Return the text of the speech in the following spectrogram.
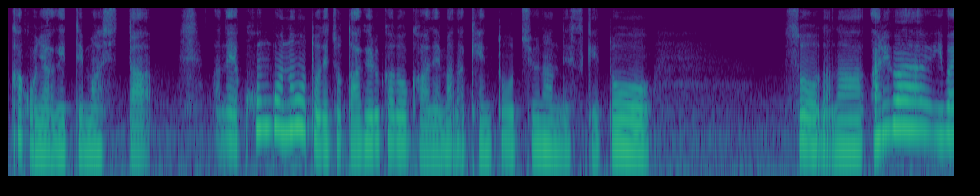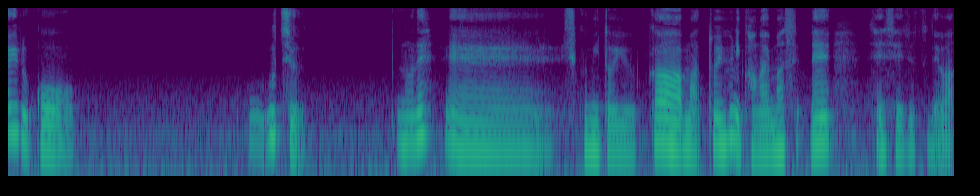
過去にあげてました。まあね、今後ノートでちょっと上げるかどうかはねまだ検討中なんですけどそうだな。あれはいわゆるこう宇宙のね、えー、仕組みというか、まあ、というふうに考えますよね先生術では。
